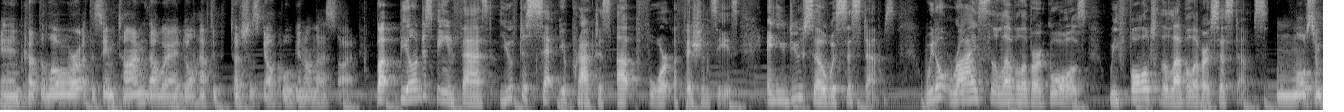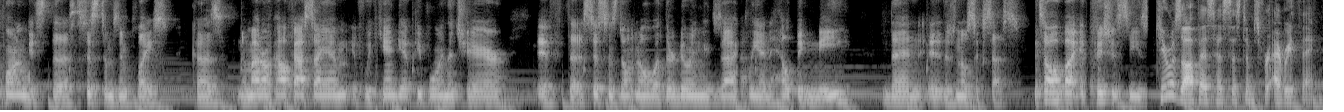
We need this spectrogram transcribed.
and cut the lower at the same time. That way I don't have to touch the scalpel again on that side. But beyond just being fast, you have to set your practice up for efficiencies, and you do so with systems. We don't rise to the level of our goals, we fall to the level of our systems. Most importantly, it's the systems in place, because no matter how fast I am, if we can't get people in the chair, if the assistants don't know what they're doing exactly and helping me, then it, there's no success. It's all about efficiencies. Kero's office has systems for everything,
